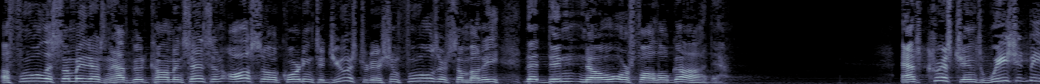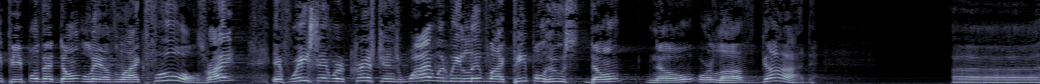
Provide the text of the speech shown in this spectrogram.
A fool is somebody that doesn't have good common sense. And also, according to Jewish tradition, fools are somebody that didn't know or follow God. As Christians, we should be people that don't live like fools, right? If we say we're Christians, why would we live like people who don't know or love God? Uh,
